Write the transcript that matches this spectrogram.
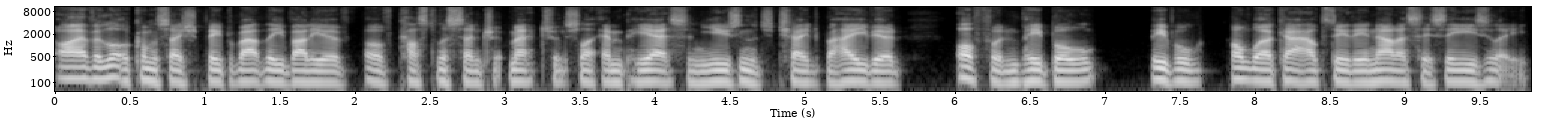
I have a lot of conversation with people about the value of, of customer centric metrics like NPS and using them to change behavior. Often people people can't work out how to do the analysis easily.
